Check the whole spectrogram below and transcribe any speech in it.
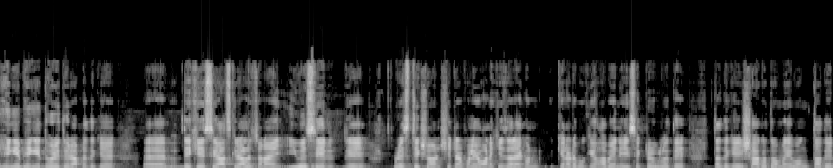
ভেঙে ভেঙে ধরে ধরে আপনাদেরকে দেখিয়েছি আজকের আলোচনায়। ইউএসের যে রেস্ট্রিকশন সেটার ফলে অনেকেই যারা এখন কেনাডামুখী হবেন এই সেক্টরগুলোতে তাদেরকে স্বাগতম এবং তাদের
